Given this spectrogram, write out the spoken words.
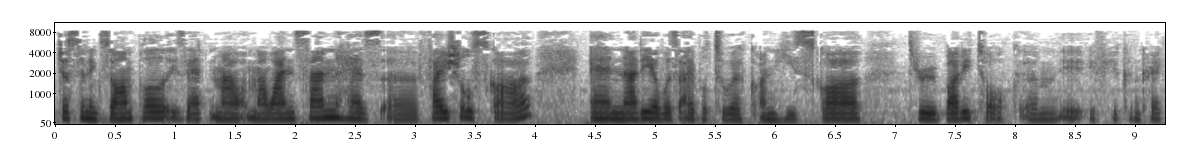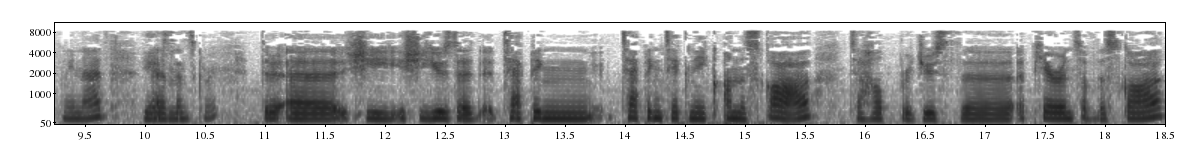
just an example is that my, my one son has a facial scar and Nadia was able to work on his scar through body talk. Um, if you can correct me in that. Yes, Um, that's correct. the, uh, she she used a tapping tapping technique on the scar to help reduce the appearance of the scar,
